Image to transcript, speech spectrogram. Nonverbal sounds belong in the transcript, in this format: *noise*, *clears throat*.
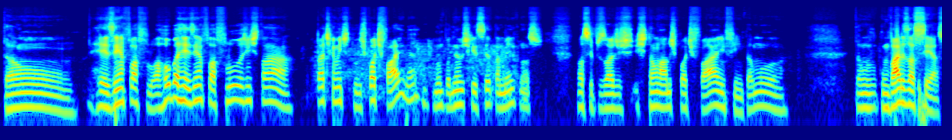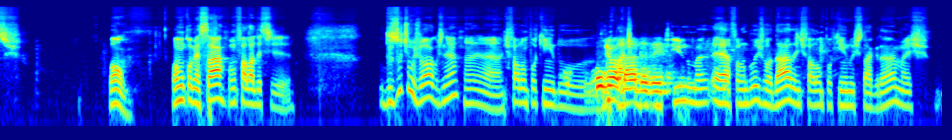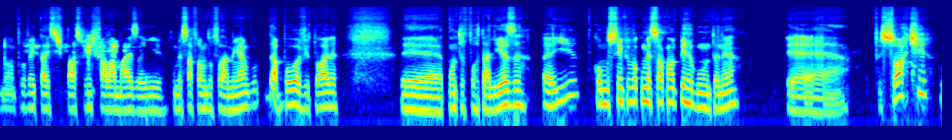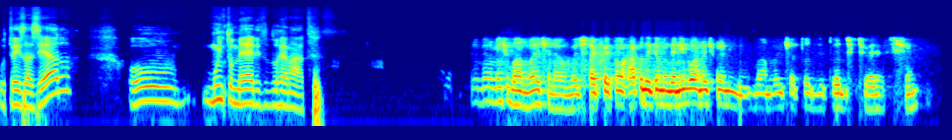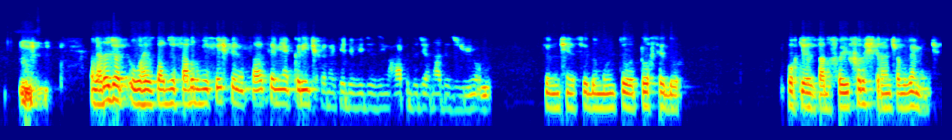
Então, Resenha Fla-Flu. Arroba Resenha Fla-Flu, a gente está praticamente tudo. Spotify, né? Não podemos esquecer também que nossos, nossos episódios estão lá no Spotify. Enfim, estamos com vários acessos. Bom, vamos começar. Vamos falar desse, dos últimos jogos, né? É, a gente falou um pouquinho do. Duas do rodadas aí. Mas, é, falando duas rodadas, a gente falou um pouquinho no Instagram, mas vamos aproveitar esse espaço para a gente falar mais aí. Começar falando do Flamengo, da boa vitória é, contra o Fortaleza. Aí, como sempre, vou começar com uma pergunta, né? É, foi sorte o 3 a 0 ou muito mérito do Renato? Primeiramente, boa noite, né? O meu destaque foi tão rápido que eu não dei nem boa noite para ninguém. Boa noite a todos e todas que estiverem assistindo. *clears throat* Na verdade, o resultado de sábado me fez pensar se a minha crítica naquele videozinho rápido de análise de jogo, se eu não tinha sido muito torcedor. Porque o resultado foi frustrante, obviamente.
